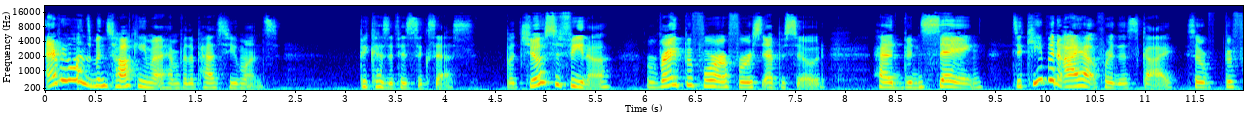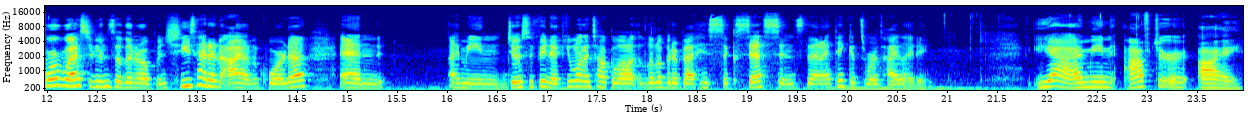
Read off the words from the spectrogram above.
everyone's been talking about him for the past few months because of his success, but Josefina right before our first episode, had been saying to keep an eye out for this guy. So before Western and Southern Open, she's had an eye on Korda, and I mean, Josephina, if you want to talk a little, a little bit about his success since then, I think it's worth highlighting. Yeah, I mean, after I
